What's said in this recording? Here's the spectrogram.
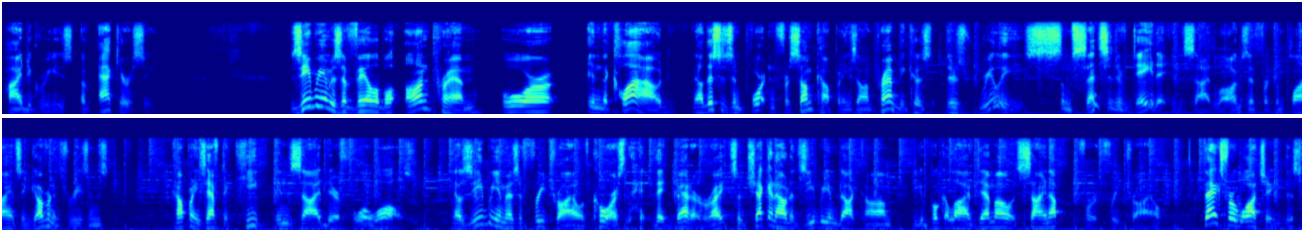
high degrees of accuracy. Zebrium is available on-prem or in the cloud. Now this is important for some companies on-prem because there's really some sensitive data inside logs that for compliance and governance reasons, companies have to keep inside their four walls. Now Zebrium has a free trial, of course, they'd better, right? So check it out at zebrium.com. You can book a live demo and sign up for a free trial. Thanks for watching this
